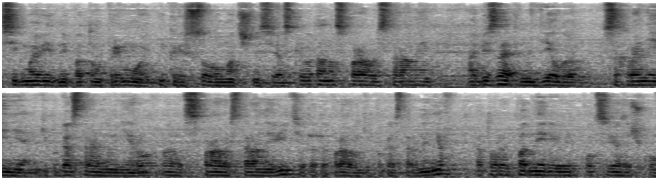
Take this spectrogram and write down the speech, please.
сигмовидной, потом прямой и крестцово-маточной связкой. Вот она с правой стороны. Обязательно делаю сохранение гипогастрального нерва. Э, с правой стороны, видите, вот это правый гипогастральный нерв, который подныривает под связочку,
